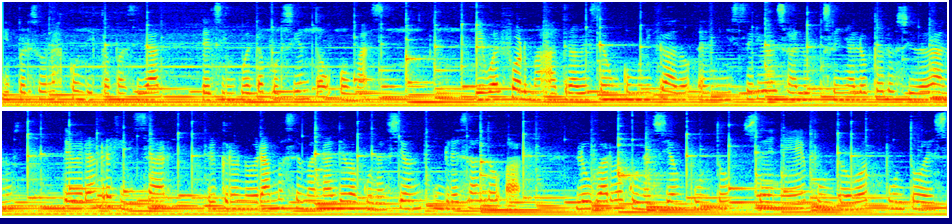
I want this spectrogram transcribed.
y personas con discapacidad del 50% o más. De igual forma, a través de un comunicado, el Ministerio de Salud señaló que los ciudadanos deberán registrar el cronograma semanal de vacunación ingresando a lugarvacunación.cne.gov.es.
